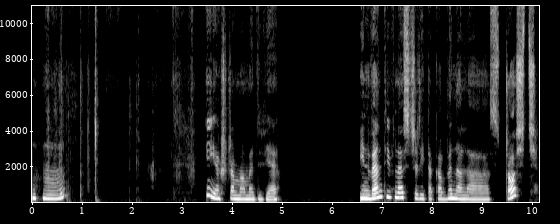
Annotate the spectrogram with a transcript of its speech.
Mhm. I jeszcze mamy dwie. Inventiveness, czyli taka wynalazczość.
